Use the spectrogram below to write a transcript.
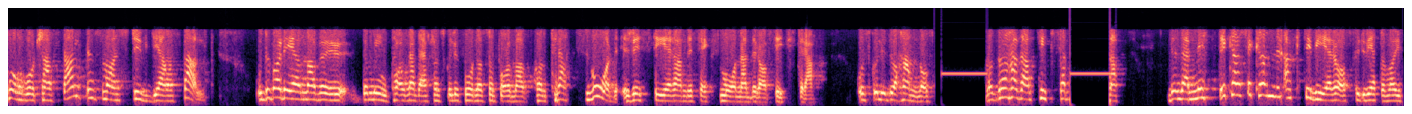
fångvårdsanstalten som var en studieanstalt. Och då var det en av eh, de intagna där som skulle få någon form av kontraktsvård resterande sex månader av sitt straff och skulle då hamna hos Och då hade han tipsat att den där Mette kanske kan aktivera oss, för du vet de var ju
